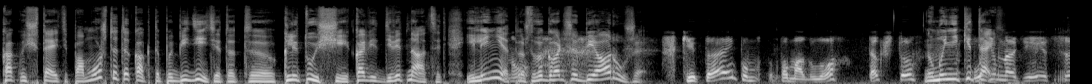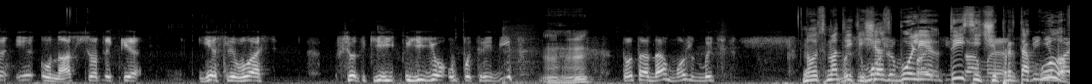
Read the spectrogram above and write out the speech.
Как вы считаете, поможет это как-то победить этот э, клетущий COVID-19 или нет? Ну, Потому что вы говорите, что биооружие. В Китае пом- помогло, так что... Но мы не Китай. Будем надеяться, и у нас все-таки, если власть все-таки ее употребит, uh-huh. То тогда, может быть, ну вот смотрите, сейчас более тысячи протоколов.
